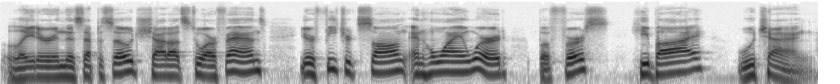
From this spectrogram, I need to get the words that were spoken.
Later in this episode, shoutouts to our fans, your featured song and Hawaiian word, but first, Heibai Wu Chang.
